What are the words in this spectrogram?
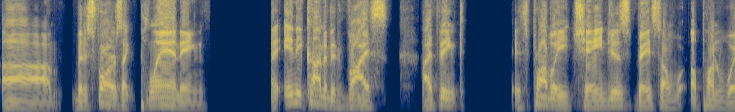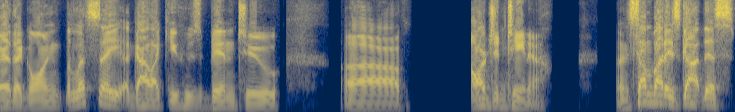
Um but as far as like planning any kind of advice, I think it's probably changes based on upon where they're going. But let's say a guy like you who's been to uh Argentina and somebody's got this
